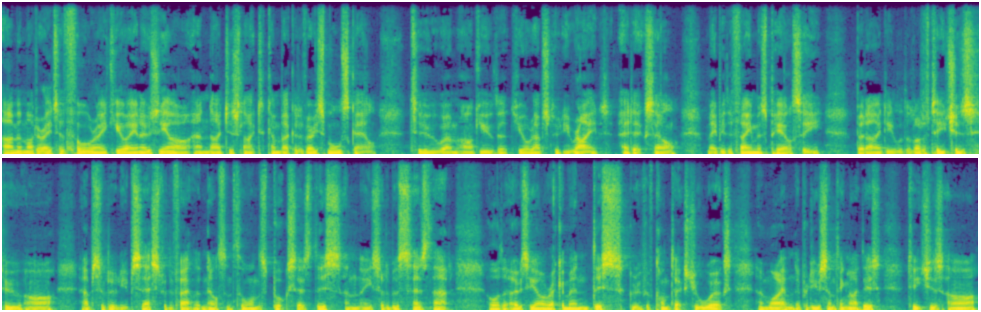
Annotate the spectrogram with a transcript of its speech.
I'm a moderator for AQA and OCR, and I'd just like to come back at a very small scale to um, argue that you're absolutely right. Edexcel may be the famous PLC, but I deal with a lot of teachers who are absolutely obsessed with the fact that Nelson Thornes book says this and the syllabus says that, or that OCR recommend this group of contextual works, and why haven't they produced something like this? Teachers are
